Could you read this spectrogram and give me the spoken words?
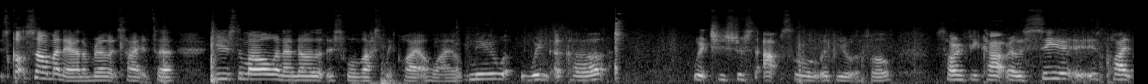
It's got so many and I'm really excited to use them all and I know that this will last me quite a while. New winter coat, which is just absolutely beautiful. Sorry if you can't really see it, it is quite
